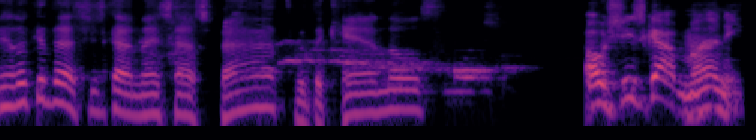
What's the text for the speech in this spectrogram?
Yeah, look at that. She's got a nice house bath with the candles. Oh, she's got money.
